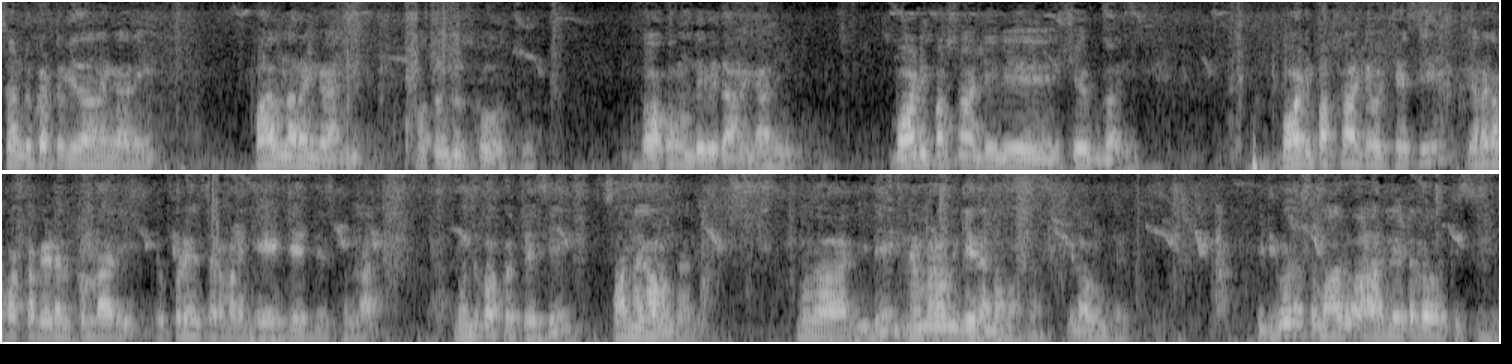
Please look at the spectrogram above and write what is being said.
సండు కట్టు విధానం కానీ పాలనరం కానీ మొత్తం చూసుకోవచ్చు. తోకం ఉండే విధానం కానీ బాడీ పర్సనాలిటీ షేప్ కానీ బాడీ పర్సనాలిటీ వచ్చేసి వెనక పక్క వెడల్పు ఉండాలి. ఎప్పుడైనా సరే మనకి ఏ గేజ్ తీసుకున్నా ముందు పక్క వచ్చేసి సన్నగా ఉండాలి. ఇది నెంబర్ వన్ గేజ్ అన్నమాట. ఇలా ఉంటాయి. ఇది కూడా సుమారు ఆరు లీటర్ల వరకు ఇస్తుంది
